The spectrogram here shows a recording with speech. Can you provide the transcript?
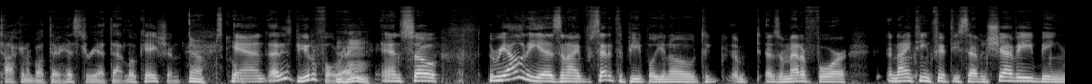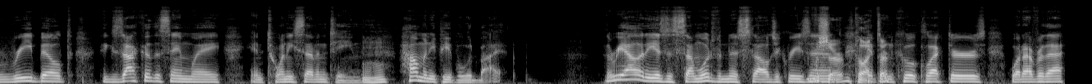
talking about their history at that location. Yeah, it's cool. And that is beautiful, right? And so the reality is, and I've said it to people, you know, to, um, as a metaphor, a 1957 Chevy being rebuilt exactly the same way in 2017. How many people would buy it? The reality is, is somewhat for nostalgic reasons. Sure, collector. Cool collectors, whatever that.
